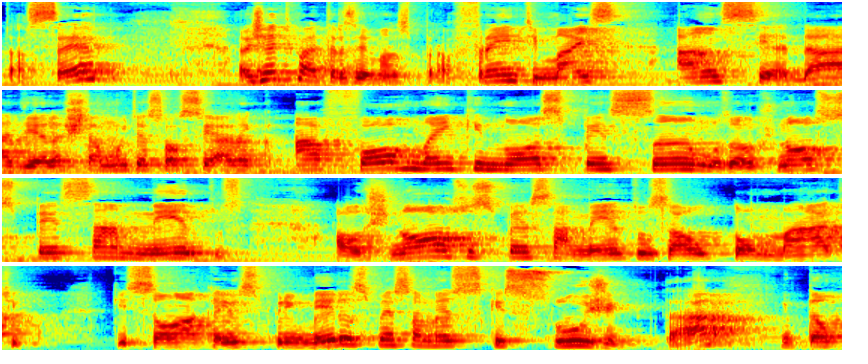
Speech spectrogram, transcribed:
tá certo? A gente vai trazer mais para frente, mas a ansiedade ela está muito associada à forma em que nós pensamos, aos nossos pensamentos, aos nossos pensamentos automáticos que são aqueles primeiros pensamentos que surgem, tá? Então,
